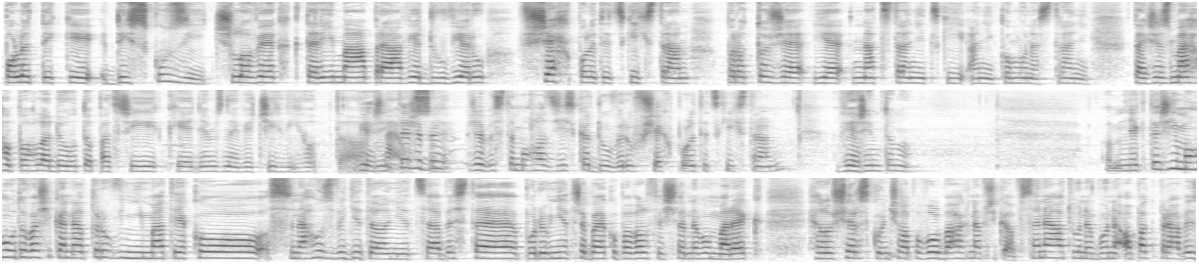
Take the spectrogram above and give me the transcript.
politiky diskuzí. Člověk, který má právě důvěru všech politických stran, protože je nadstranický a nikomu nestraní. Takže z mého pohledu to patří k jedním z největších výhod Věříte, že, by, že byste mohla získat důvěru všech politických stran? Věřím tomu. Někteří mohou to vaši kandidaturu vnímat jako snahu zviditelnit se, abyste podobně třeba jako Pavel Fischer nebo Marek Hilšer skončila po volbách například v Senátu, nebo naopak právě,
